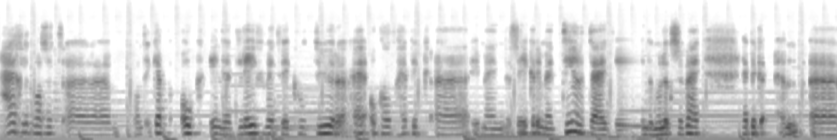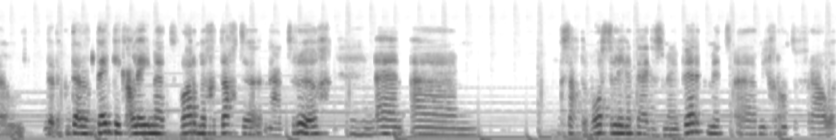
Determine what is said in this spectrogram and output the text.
eigenlijk was het, uh, want ik heb ook in het leven met twee culturen, hè, ook al heb ik uh, in mijn, zeker in mijn tienertijd in de Molukse wijk, heb ik een, uh, daar denk ik alleen met warme gedachten naar terug. Mm-hmm. En ehm, ik zag de worstelingen tijdens mijn werk met uh, migrantenvrouwen.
